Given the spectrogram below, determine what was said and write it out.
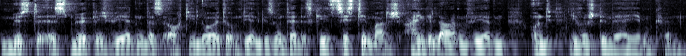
müsste es möglich werden, dass auch die Leute, um deren Gesundheit es geht, systematisch eingeladen werden und ihre Stimme erheben können.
